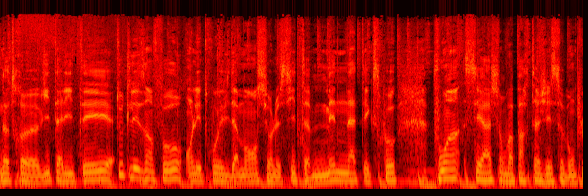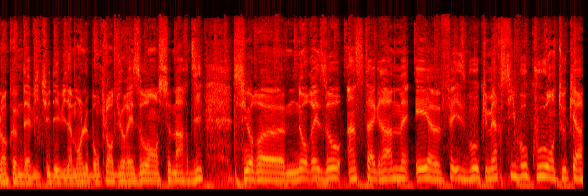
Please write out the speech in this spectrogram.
notre vitalité. Toutes les infos, on les trouve évidemment sur le site mennatexpo.ch. On va partager ce bon plan comme d'habitude, évidemment, le bon plan du réseau en ce mardi sur euh, nos réseaux Instagram et euh, Facebook. Merci beaucoup en tout cas.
